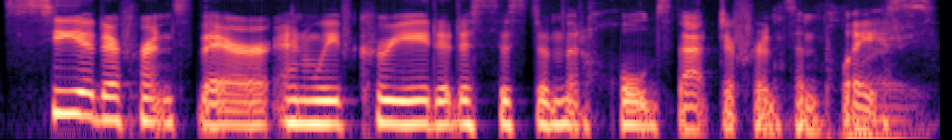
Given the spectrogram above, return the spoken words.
see a difference there and we've created a system that holds that difference in place. Right.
